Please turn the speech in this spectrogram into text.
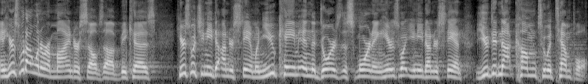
And here's what I want to remind ourselves of because here's what you need to understand. When you came in the doors this morning, here's what you need to understand you did not come to a temple.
